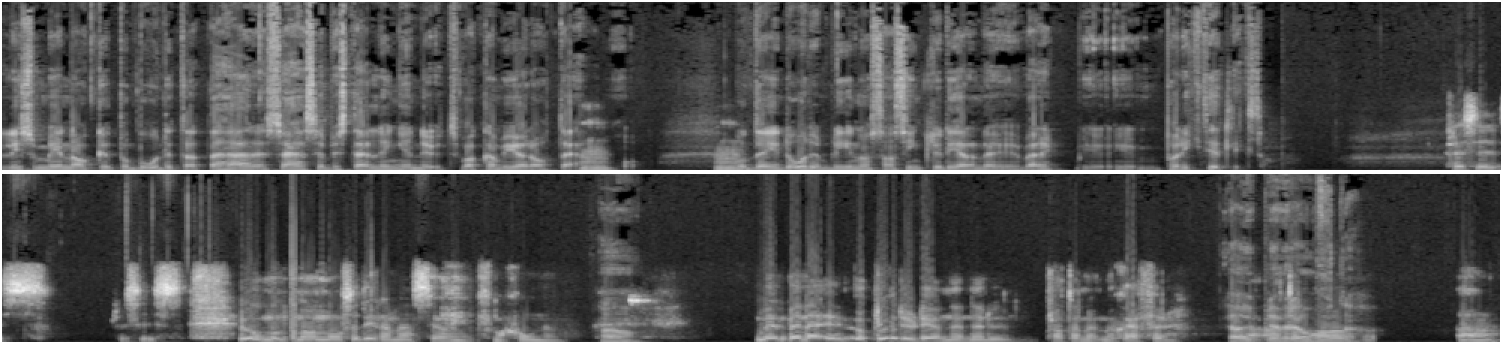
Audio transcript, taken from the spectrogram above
liksom mer naket på bordet att det här, så här ser beställningen ut. Vad kan vi göra åt det? Och, och det är då det blir någonstans inkluderande verk, på riktigt liksom. Precis. Precis. Jo, man, man måste dela med sig av informationen. Ja, Men, men eh, upplever du det när, när du pratar med, med chefer? jag upplever Att det de ofta. har- Ja.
